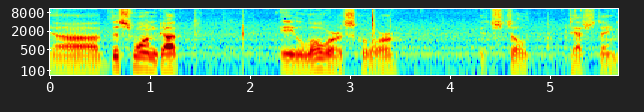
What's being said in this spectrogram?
uh, this one got a lower score. It's still testing.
